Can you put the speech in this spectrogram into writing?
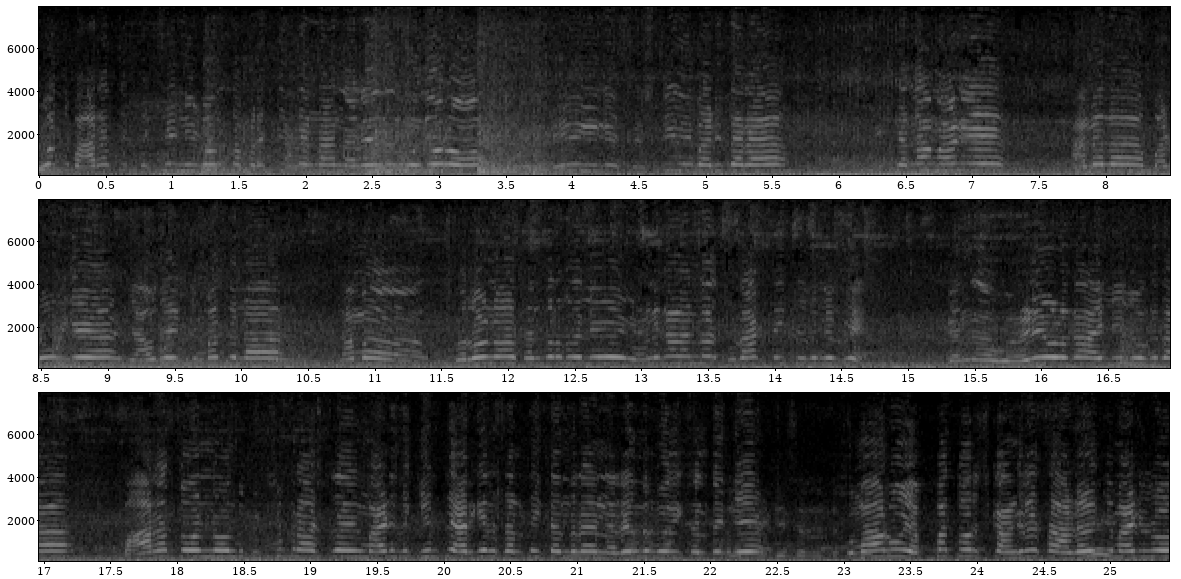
ಇವತ್ತು ಭಾರತಕ್ಕೆ ಶಿಕ್ಷೆ ನೀಡುವಂತ ಪರಿಸ್ಥಿತಿಯನ್ನ ನರೇಂದ್ರ ಮೋದಿ ಅವರು ಈಗ ಸೃಷ್ಟಿ ಮಾಡಿದ್ದಾರೆ. ಇಷ್ಟೆಲ್ಲ ಮಾಡಿ ಆಮೇಲೆ ಬಡವರಿಗೆ ಯಾವುದೇ ಕಿಮ್ಮತ್ತಿಲ್ಲ. ನಮ್ಮ ಕೊರೋನಾ ಸಂದರ್ಭದಲ್ಲಿ ಹೆಣಗಳನ್ನ ಸುಡಾಕ್ತೈತೆ ಇದನ್ನಿಲ್ರಿ ಗಂಗಾ ಹೊಳೆಯೊಳಗ ಅಲ್ಲಿ ಹೋಗದ ಭಾರತವನ್ನು ಒಂದು ಭಿಕ್ಷುಕ ರಾಷ್ಟ್ರ ಮಾಡಿದ ಕೀರ್ತಿ ಯಾರಿಗೇನು ಸಲ್ತೈತೆ ಅಂದ್ರೆ ನರೇಂದ್ರ ಮೋದಿ ಸಲ್ತೈತಿ. ಸುಮಾರು ಎಪ್ಪತ್ತು ವರ್ಷ ಕಾಂಗ್ರೆಸ್ ಆಡಳಿತ ಮಾಡಿರು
